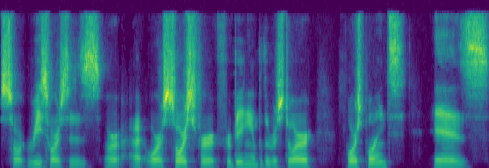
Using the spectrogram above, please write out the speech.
sort resources or or a source for for being able to restore force points is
